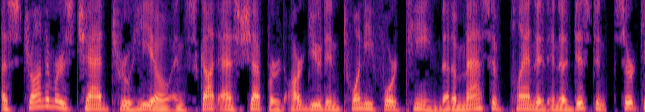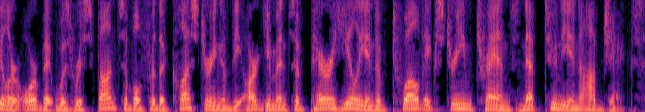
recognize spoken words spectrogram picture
Astronomers Chad Trujillo and Scott S. Sheppard argued in 2014 that a massive planet in a distant, circular orbit was responsible for the clustering of the arguments of perihelion of 12 extreme trans-Neptunian objects.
